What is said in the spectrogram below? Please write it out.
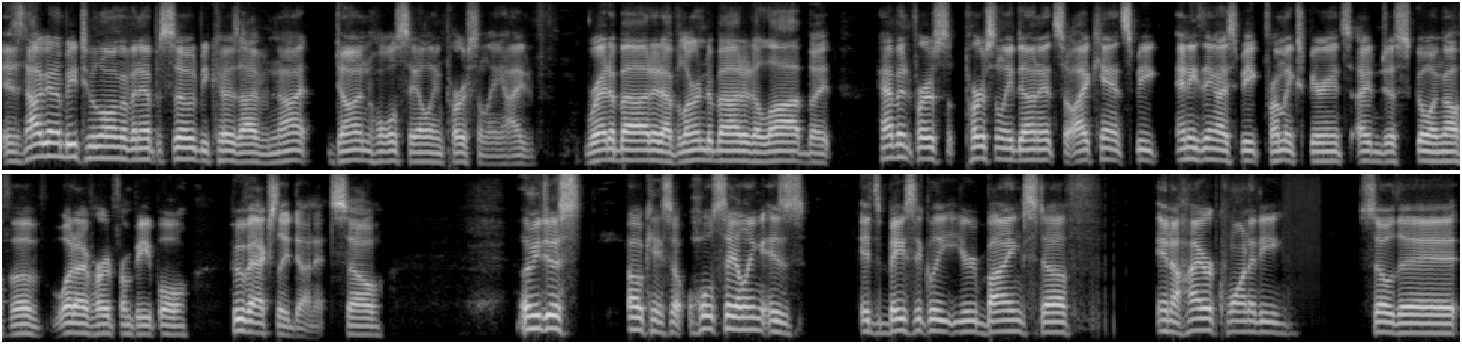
it's not going to be too long of an episode because I've not done wholesaling personally. I've read about it, I've learned about it a lot, but haven't first personally done it. So I can't speak anything I speak from experience. I'm just going off of what I've heard from people who've actually done it. So let me just okay, so wholesaling is it's basically you're buying stuff in a higher quantity so that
